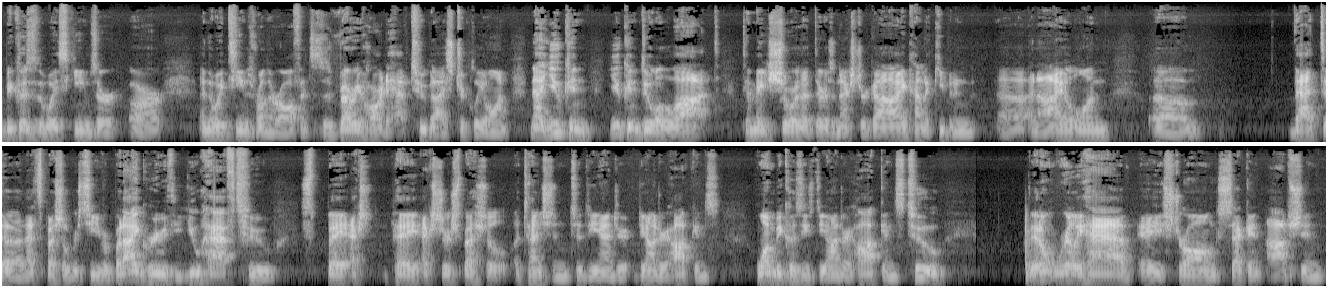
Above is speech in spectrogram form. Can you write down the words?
because of the way schemes are are and the way teams run their offenses. It's very hard to have two guys strictly on. Now you can you can do a lot to make sure that there's an extra guy, kind of keeping uh, an eye on um, that uh, that special receiver. But I agree with you. You have to pay extra, pay extra special attention to DeAndre, DeAndre Hopkins. One because he's DeAndre Hopkins. Two, they don't really have a strong second option.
